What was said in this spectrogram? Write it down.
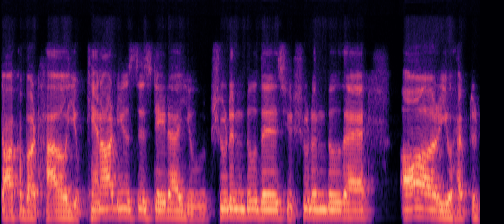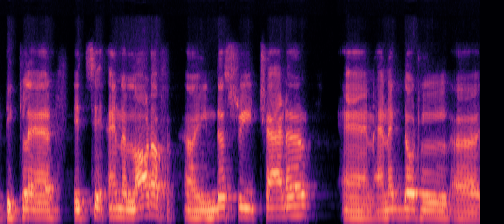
talk about how you cannot use this data, you shouldn't do this, you shouldn't do that, or you have to declare it's and a lot of uh, industry chatter and anecdotal uh,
